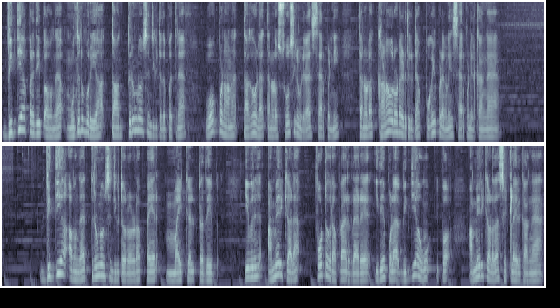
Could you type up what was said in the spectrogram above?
வித்யா பிரதீப் அவங்க முதன் முறையாக தான் திருமணம் செஞ்சுக்கிட்டதை பற்றின ஓப்பனான தகவலை தன்னோட சோஷியல் மீடியாவில் ஷேர் பண்ணி தன்னோட கணவரோட எடுத்துக்கிட்ட புகைப்படங்களையும் ஷேர் பண்ணியிருக்காங்க. வித்யா அவங்க திருமணம் செஞ்சுக்கிட்டவரோட பெயர் மைக்கேல் பிரதீப். இவர் அமெரிக்காவில் ஃபோட்டோகிராஃபராக இருக்கிறாரு. இதே போல் வித்யாவும் இப்போது அமெரிக்காவில் தான் செட்டில் ஆயிருக்காங்க.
